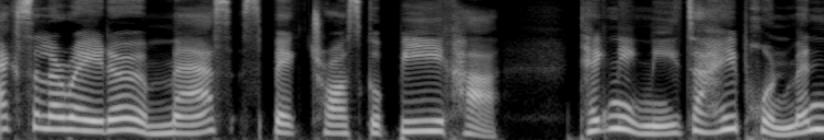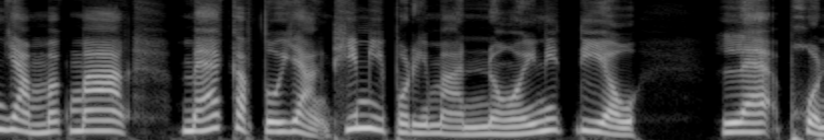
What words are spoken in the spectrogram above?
Accelerator Mass Spectroscopy ค่ะ เทคนิคนี้จะให้ผลแม่นยำมากๆ แม้กับตัวอย่างที่มีปริมาณน้อยนิดเดียว และผล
